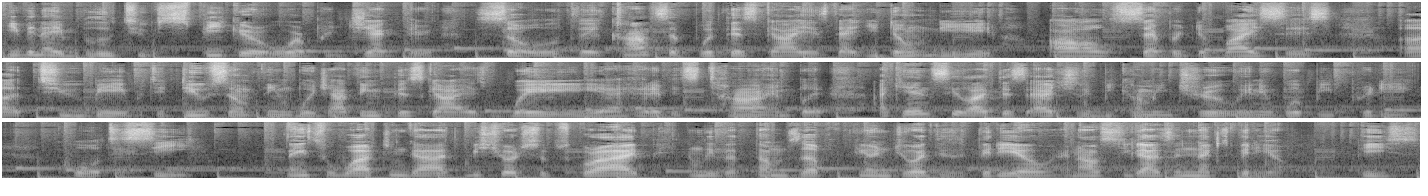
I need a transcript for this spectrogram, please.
even a Bluetooth speaker or a projector. So the concept with this guy is that you don't need all separate devices uh, to be able to do something, which I think this guy is way ahead of his time. But I can see like this actually becoming true, and it would be pretty cool to see. Thanks for watching guys. Be sure to subscribe and leave a thumbs up if you enjoyed this video and I'll see you guys in the next video. Peace.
